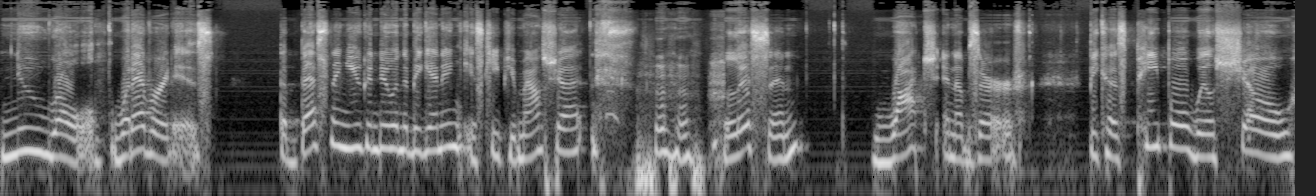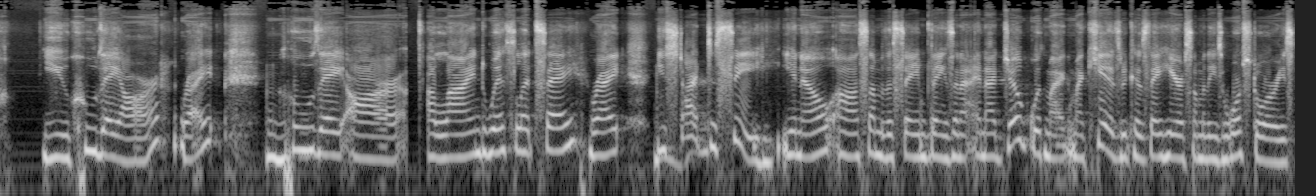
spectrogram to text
new role, whatever it is, the best thing you can do in the beginning is keep your mouth shut, listen, watch, and observe because people will show you who they are, right? Mm-hmm. Who they are aligned with, let's say, right? You mm-hmm. start to see, you know, uh, some of the same things. And I, and I joke with my, my kids because they hear some of these war stories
